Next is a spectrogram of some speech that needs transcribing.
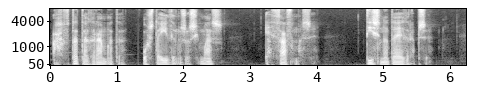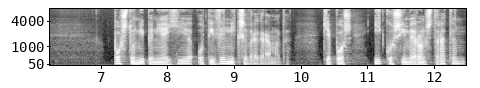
Αυτά τα γράμματα, ως τα είδε ο Ζωσιμάς, εθαύμασε τις να τα έγραψε. Πώς τον είπε η Αγία ότι δεν ήξευρε γράμματα και πως είκοσι ημερών στράταν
